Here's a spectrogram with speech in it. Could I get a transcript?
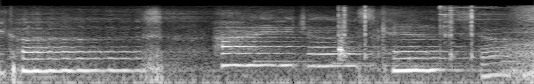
Because I just can't stop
